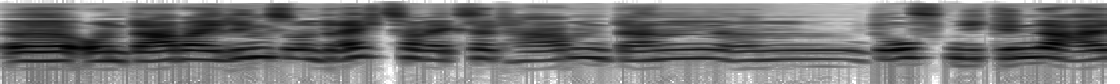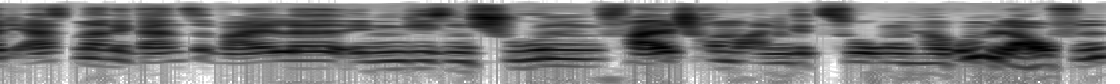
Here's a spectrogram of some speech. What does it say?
äh, und dabei links und rechts verwechselt haben, dann ähm, durften die Kinder halt erstmal eine ganze Weile in diesen Schuhen falsch rum angezogen herumlaufen,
